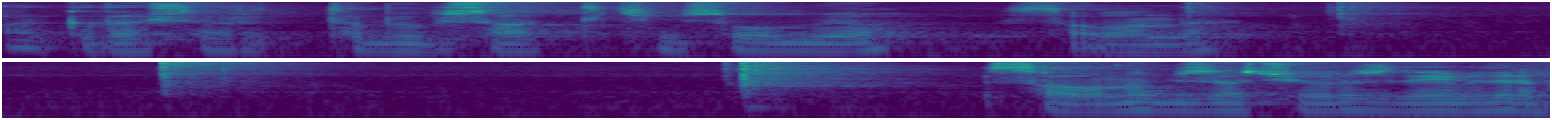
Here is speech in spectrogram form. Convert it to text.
Arkadaşlar tabii bu saatte kimse olmuyor salonda. Salonu biz açıyoruz diyebilirim.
